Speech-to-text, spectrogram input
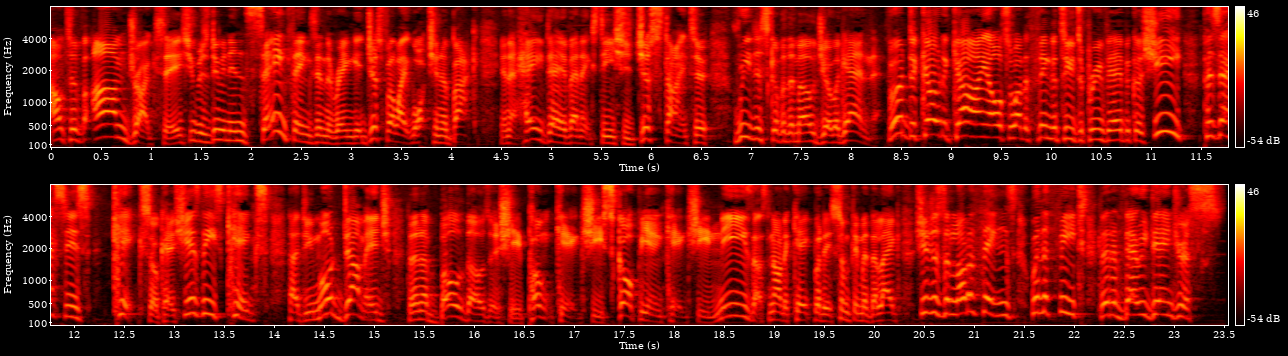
out of arm drags here. She was doing insane things in the ring. It just felt like watching her back in a heyday of NXT. She's just starting to rediscover the mojo again. But Dakota Kai also had a thing or two to prove here because she possesses kicks, okay? She has these kicks that do more damage than a bulldozer. She punk kick, she scorpion kick, she knees, that's not a kick, but it's something with the leg. She does a lot of things with her feet that are very dangerous.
